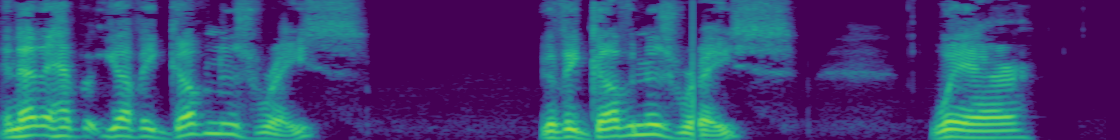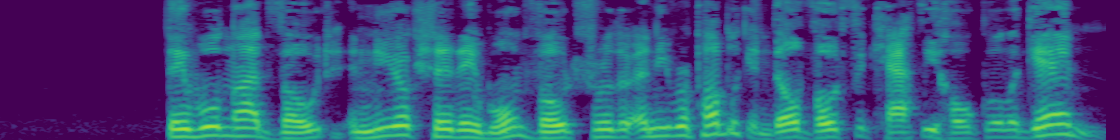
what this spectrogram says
And now they have you have a governor's race. You have a governor's race where they will not vote. In New York City, they won't vote for any Republican. They'll vote for Kathy Hochul again.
